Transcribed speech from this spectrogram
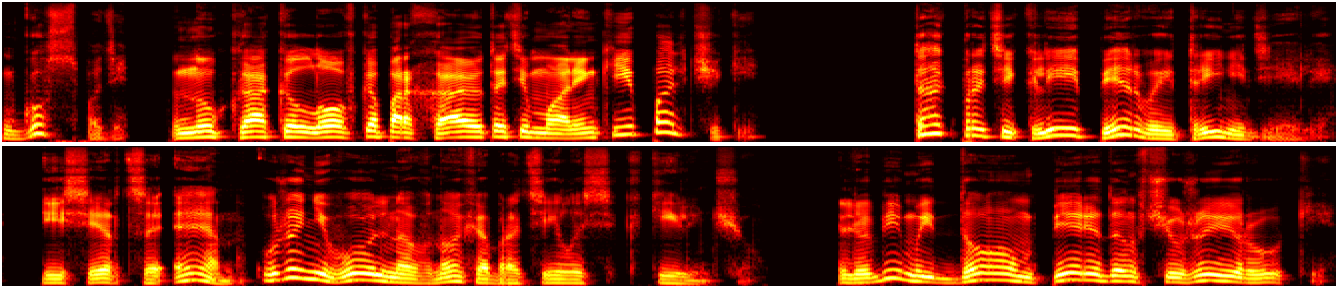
Господи, ну как ловко порхают эти маленькие пальчики!» Так протекли первые три недели, и сердце Энн уже невольно вновь обратилось к Килинчу. Любимый дом передан в чужие руки.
